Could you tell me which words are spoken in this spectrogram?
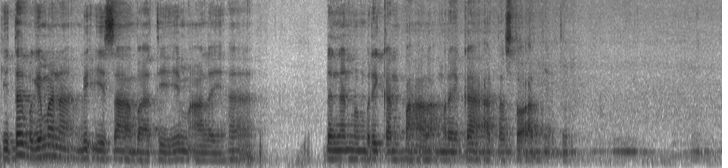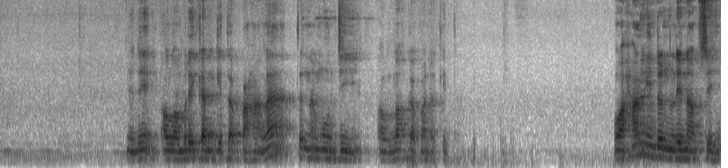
kita bagaimana? Bi isabatihim alaiha dengan memberikan pahala mereka atas taatnya itu. Jadi Allah berikan kita pahala itu memuji Allah kepada kita. Wa hamidun li nafsihi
